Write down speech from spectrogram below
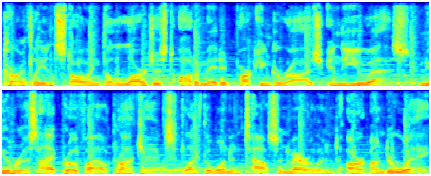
currently installing the largest automated parking garage in the U.S. Numerous high profile projects, like the one in Towson, Maryland, are underway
